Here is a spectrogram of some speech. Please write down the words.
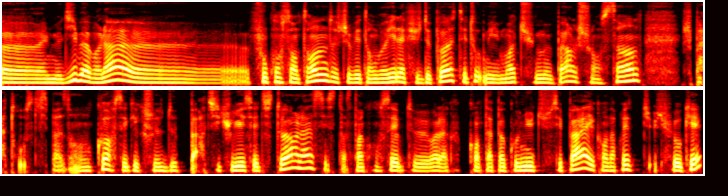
euh, elle me dit, bah voilà, euh, faut qu'on s'entende. Je vais t'envoyer la fiche de poste et tout. Mais moi, tu me parles, je suis enceinte. Je sais pas trop ce qui se passe dans mon corps. C'est quelque chose de particulier cette histoire là. C'est un, concept. voilà, quand t'as pas connu, tu sais pas. Et quand après, tu, tu fais ok.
